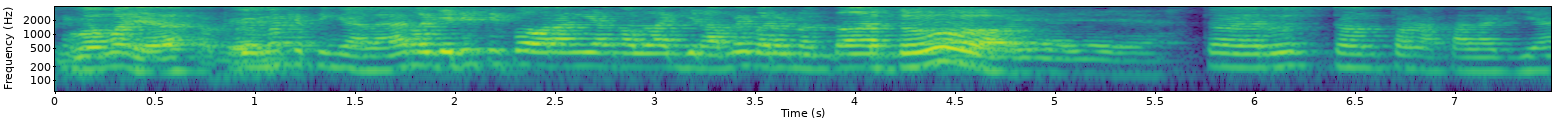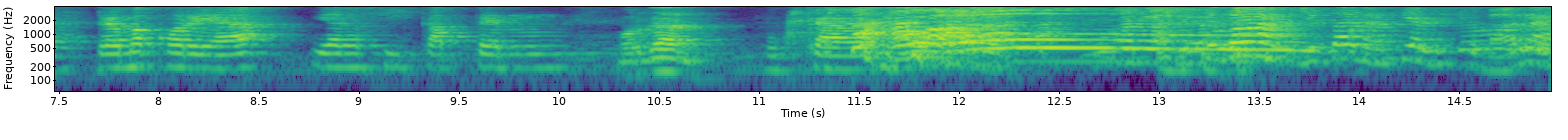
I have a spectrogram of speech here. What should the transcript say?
gua mah ya oke gue mah ketinggalan. Oh jadi tipe orang yang kalau lagi rame baru nonton. Betul. Oh, iya iya iya. Terus nonton apa lagi ya? Drama Korea yang si Kapten Morgan bukan. Oh, itu mah kita nanti habis lebaran.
